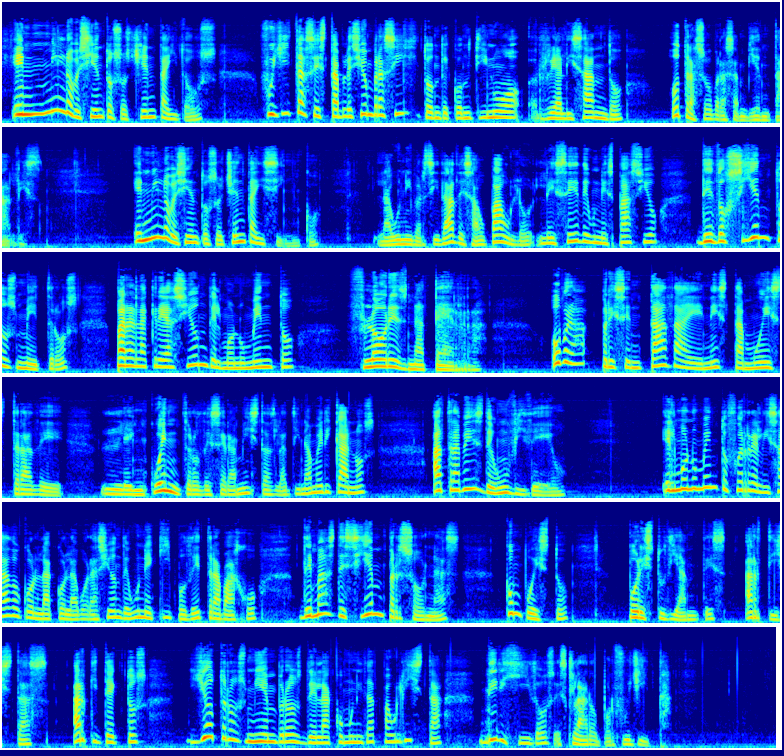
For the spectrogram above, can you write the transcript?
En 1982, Fujita se estableció en Brasil, donde continuó realizando otras obras ambientales. En 1985, la Universidad de Sao Paulo le cede un espacio de 200 metros para la creación del monumento Flores na Terra, obra presentada en esta muestra del encuentro de ceramistas latinoamericanos a través de un video. El monumento fue realizado con la colaboración de un equipo de trabajo de más de 100 personas, compuesto por estudiantes, artistas, arquitectos y otros miembros de la comunidad paulista, dirigidos, es claro, por Fujita.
